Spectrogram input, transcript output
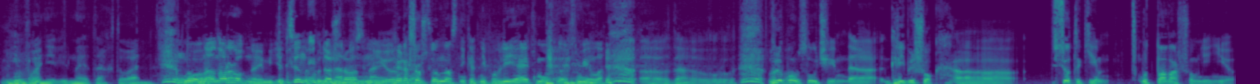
В Японии, видно, это актуально. Ну, на народная медицина, куда же без нее. Хорошо, что на нас никак не повлияет, можно смело. А, да. В любом случае, гребешок все-таки, вот по вашему мнению,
